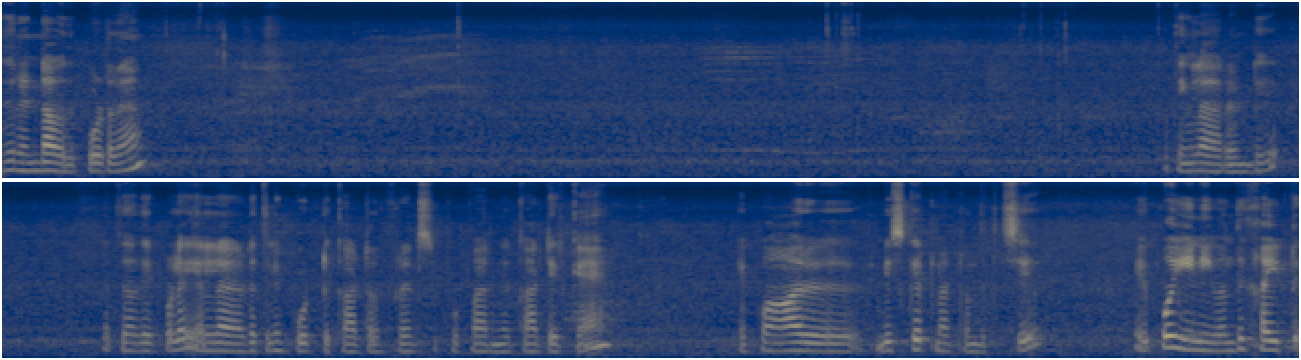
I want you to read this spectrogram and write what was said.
இது ரெண்டாவது போடுறேன். பார்த்தீங்களா ரெண்டு. அடுத்து அதே போல் எல்லா இடத்துலையும் போட்டு காட்டுறேன் ஃப்ரெண்ட்ஸ் இப்போ பாருங்கள் காட்டியிருக்கேன். இப்போ ஆறு பிஸ்கட் நட் வந்துடுச்சு. இப்போது இனி வந்து ஹைட்டு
